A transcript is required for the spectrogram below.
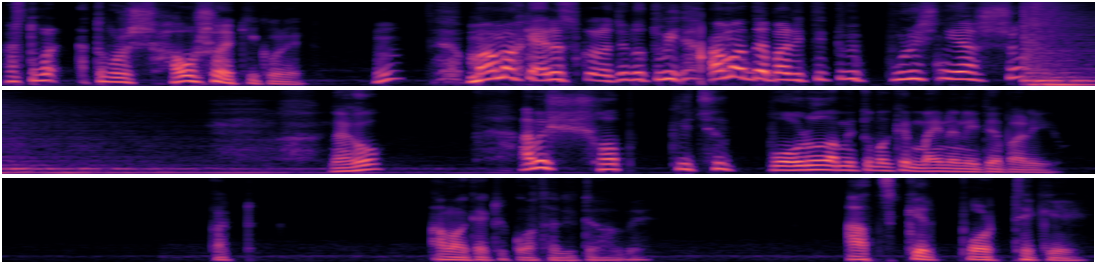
আর তোমার এত বড় সাহস হয় কি করে? হুম? মামাকে অ্যারেস্ট করার জন্য তুমি আমাদের বাড়িতে তুমি পুলিশ নিয়ে আসছো? দেখো, আমি সব কিছুর পরও আমি তোমাকে মাইনে নিতে পারি। বাট আমাকে একটা কথা দিতে হবে। আজকের পর থেকে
